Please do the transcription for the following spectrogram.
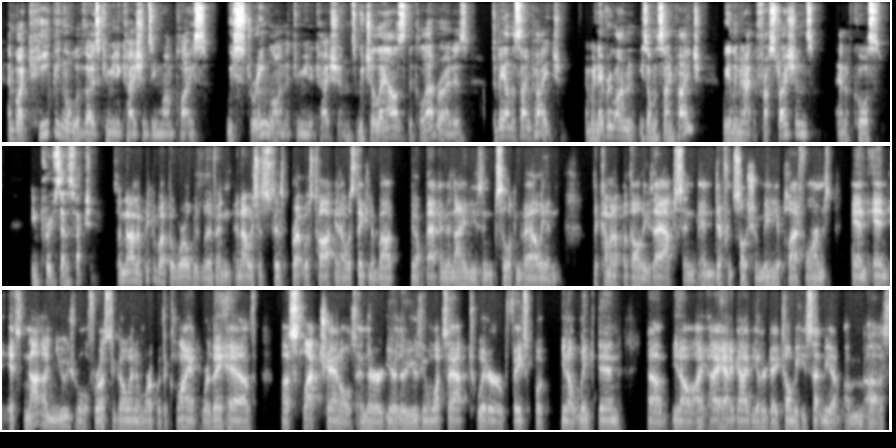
And by keeping all of those communications in one place, we streamline the communications, which allows the collaborators to be on the same page. And when everyone is on the same page, we eliminate the frustrations and, of course, improve satisfaction. So, Nana, think about the world we live in. And I was just, as Brett was talking, I was thinking about, you know, back in the 90s in Silicon Valley and they're coming up with all these apps and, and different social media platforms. And, and it's not unusual for us to go in and work with a client where they have uh, Slack channels and they're, you know, they're using WhatsApp, Twitter, Facebook, you know, LinkedIn. Uh, you know, I, I had a guy the other day tell me he sent me a, a,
